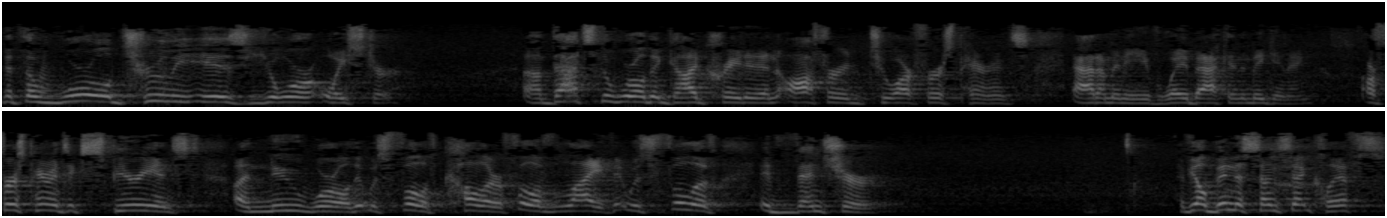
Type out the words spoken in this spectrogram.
That the world truly is your oyster. Um, that's the world that God created and offered to our first parents, Adam and Eve, way back in the beginning. Our first parents experienced a new world. It was full of color, full of life. It was full of adventure. Have y'all been to Sunset Cliffs?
